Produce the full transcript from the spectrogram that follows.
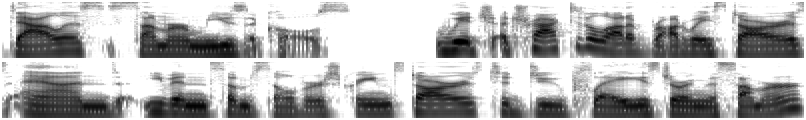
Dallas Summer Musicals, which attracted a lot of Broadway stars and even some silver screen stars to do plays during the summer.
